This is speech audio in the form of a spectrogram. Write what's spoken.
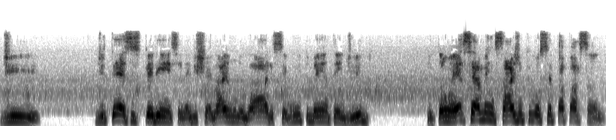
de, de ter essa experiência, né? De chegar em um lugar e ser muito bem atendido. Então essa é a mensagem que você está passando.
